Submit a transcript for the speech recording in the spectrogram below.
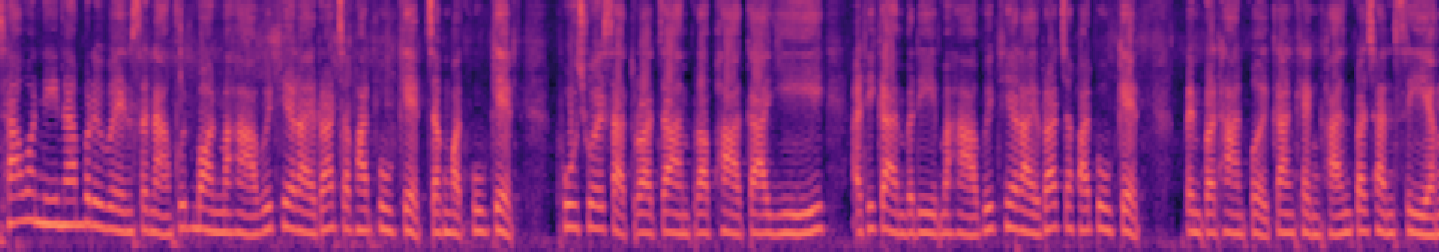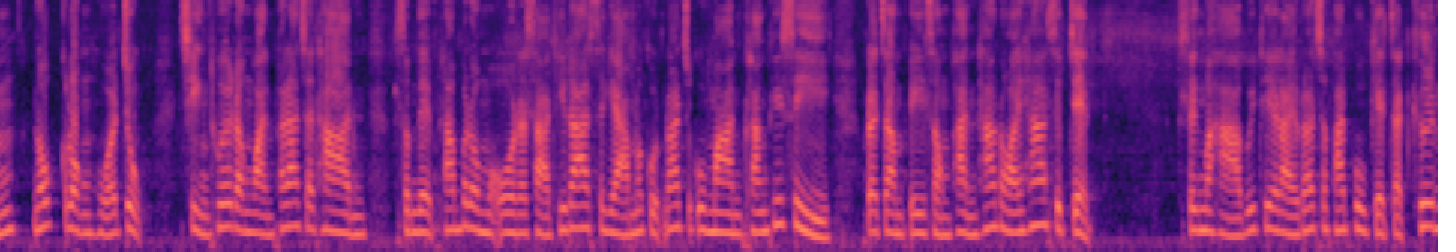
เช้าวันนี้ณบริเวณสนามฟุตบอลมหาวิทยาลัยราชภัฏภูเก็ต จังหวัดภูเก็ต ผู้ช่วยศาสตราจารย์ประภากายี อธิการบดีมหาวิทยาลัยราชภัฏภูเก็ต เป็นประธานเปิดการแข่งขันประชันเสียง นกกลงหัวจุก ชิงถ้วยรางวัลพระราชทาน สมเด็จพระบรมโอรสาธิราชสยามกุฎราชกุมารครั้งที่ 4 ประจำปี 2557ซึ่งมหาวิทยาลัยราชภัฏภูเก็ตจัดขึ้น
